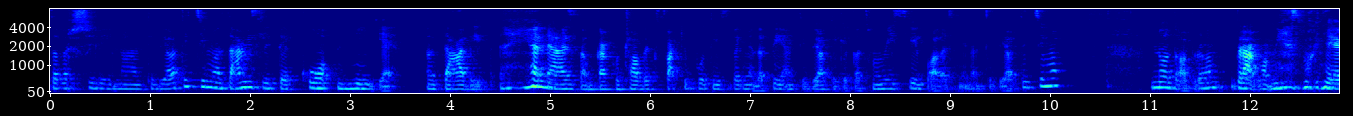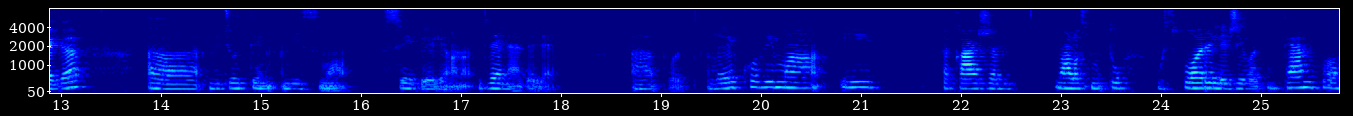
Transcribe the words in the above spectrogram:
završili na antibioticima. Zamislite ko nije David. Ja ne znam kako čovek svaki put izbegne da pije antibiotike kad smo mi svi bolesni na antibioticima. No dobro, drago mi je zbog njega. međutim, mi smo svi bili ono dve nedelje pod lekovima i da kažem, malo smo tu usporili životni tempo.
